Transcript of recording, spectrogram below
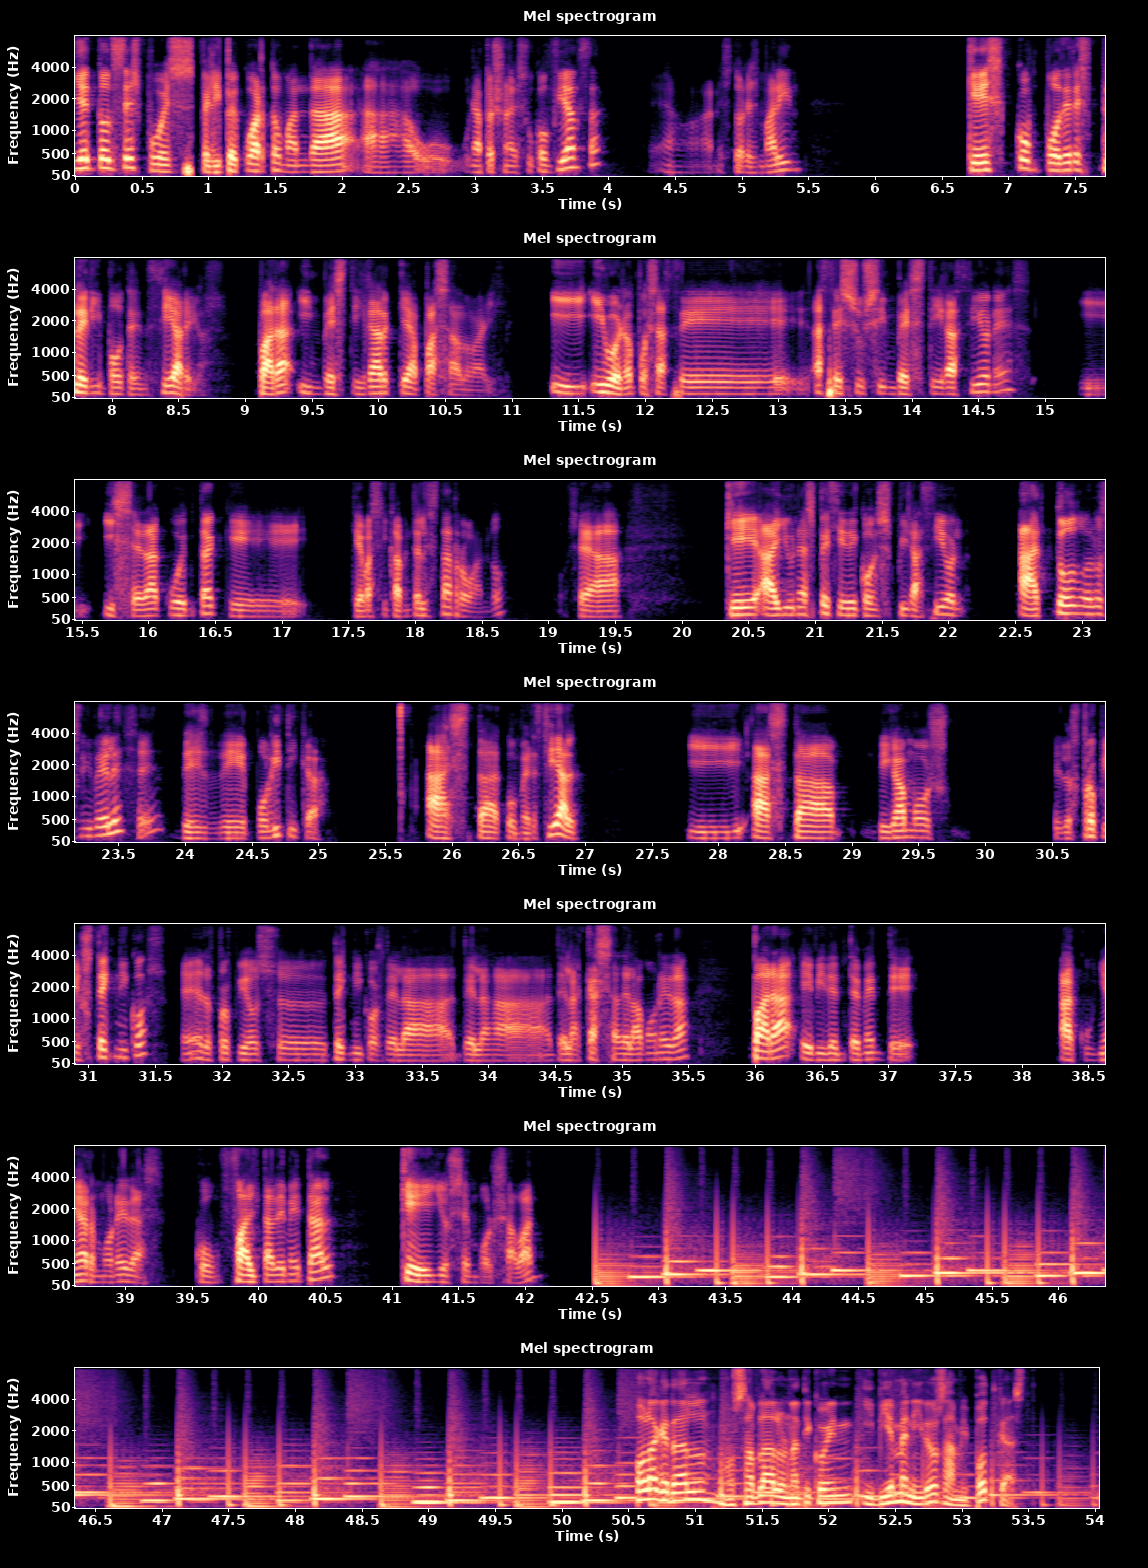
Y entonces, pues Felipe IV manda a una persona de su confianza, a Néstor Esmarín, que es con poderes plenipotenciarios para investigar qué ha pasado ahí. Y, bueno, pues hace, hace sus investigaciones y, se da cuenta que, básicamente le están robando. O sea, que hay una especie de conspiración a todos los niveles, ¿eh? desde política hasta comercial y hasta, digamos, los propios técnicos, ¿eh? los propios eh, técnicos de la, de, la, de la Casa de la Moneda, para, evidentemente, acuñar monedas con falta de metal que ellos embolsaban. Hola, ¿qué tal? Os habla Lunaticoin y bienvenidos a mi podcast.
